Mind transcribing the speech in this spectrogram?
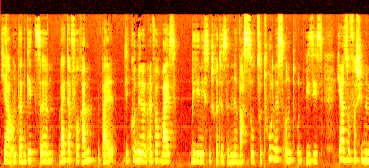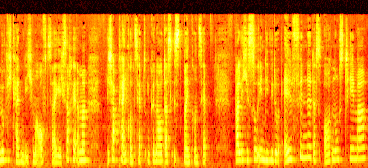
Ja, und dann geht es äh, weiter voran, weil die Kundin dann einfach weiß, wie die nächsten Schritte sind, ne? was so zu tun ist und, und wie sie es, ja, so verschiedene Möglichkeiten, die ich immer aufzeige. Ich sage ja immer, ich habe kein Konzept und genau das ist mein Konzept, weil ich es so individuell finde, das Ordnungsthema,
